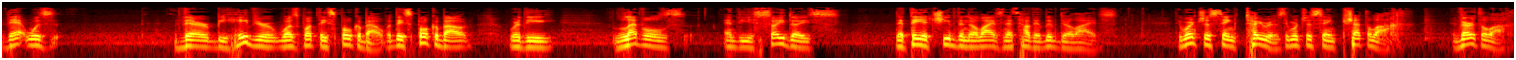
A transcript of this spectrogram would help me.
That was their behavior was what they spoke about. What they spoke about were the levels and the yisoidais that they achieved in their lives, and that's how they lived their lives. They weren't just saying Torahs, they weren't just saying pshetalach, vertalach.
